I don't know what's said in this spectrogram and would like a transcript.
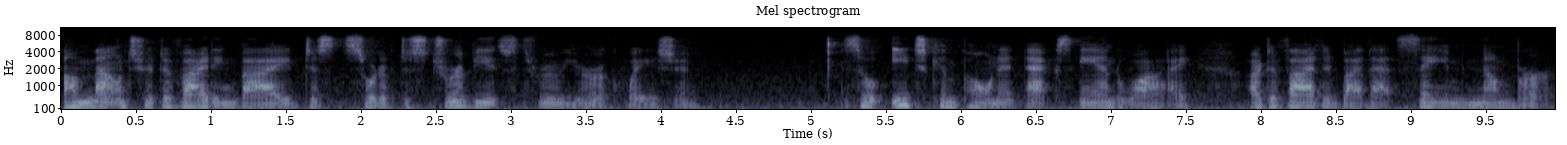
amount you're dividing by just sort of distributes through your equation. So each component, x and y, are divided by that same number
